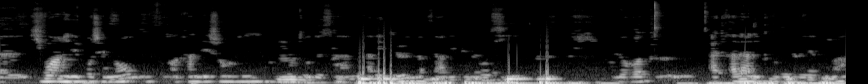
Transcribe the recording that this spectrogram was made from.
euh, qui vont arriver prochainement. On est en train d'échanger mmh. autour de ça avec eux, de faire découvrir aussi euh, l'Europe euh, à travers les projets de Rina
